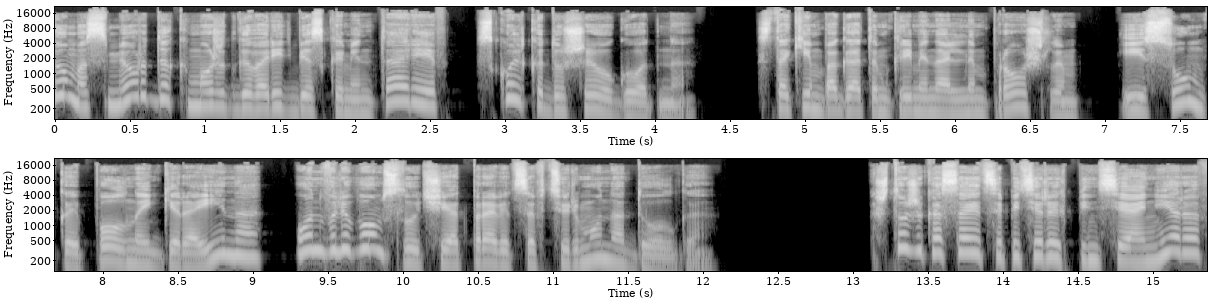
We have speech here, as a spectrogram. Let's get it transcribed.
Томас Мёрдок может говорить без комментариев сколько душе угодно. С таким богатым криминальным прошлым и сумкой, полной героина, он в любом случае отправится в тюрьму надолго. Что же касается пятерых пенсионеров,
